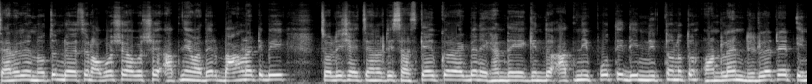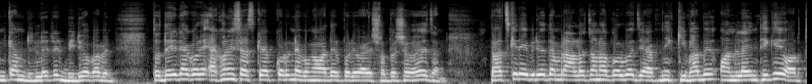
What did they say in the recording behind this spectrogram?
চ্যানেলে নতুন রয়েছেন, অবশ্যই অবশ্যই আপনি আমাদের বাংলা টিভি চল্লিশ এই চ্যানেলটি সাবস্ক্রাইব করে রাখবেন। এখান থেকে কিন্তু আপনি প্রতিদিন নিত্য নতুন online related income related video পাবেন। তো দেরি না করে এখনই সাবস্ক্রাইব করুন এবং আমাদের পরিবারের সদস্য হয়ে যান। তো আজকের এই ভিডিওতে আমরা আলোচনা করব যে আপনি কীভাবে অনলাইন থেকে অর্থ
